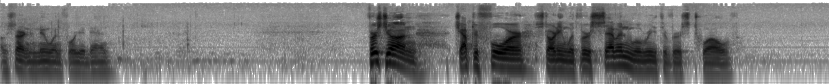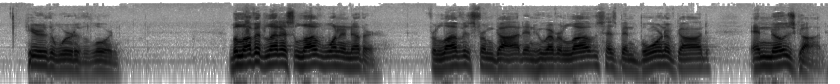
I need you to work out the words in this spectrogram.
I'm starting a new one for you, Dan. 1 John chapter 4, starting with verse 7, we'll read through verse 12. Hear the word of the Lord. Beloved, let us love one another, for love is from God, and whoever loves has been born of God and knows God.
